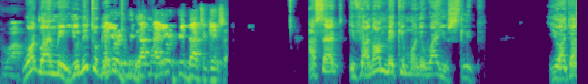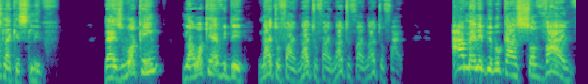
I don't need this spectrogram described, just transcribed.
wow. What do I mean? You need to be Can you repeat that? money. Can you repeat that again, sir? I said, if you are not making money while you sleep, you are just like a slave. That is working, you are working every day, nine to five, nine to five, nine to five, nine to five. How many people can survive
